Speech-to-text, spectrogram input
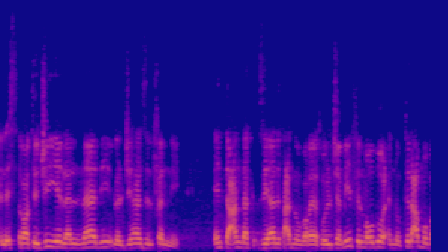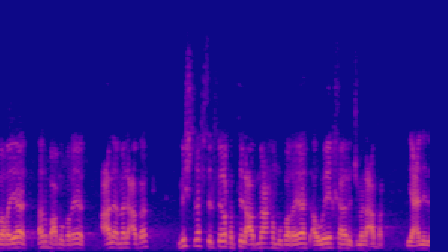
الاستراتيجية للنادي للجهاز الفني. أنت عندك زيادة عدد المباريات والجميل في الموضوع إنه بتلعب مباريات أربع مباريات على ملعبك مش نفس الفرق بتلعب معها مباريات اوي خارج ملعبك. يعني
